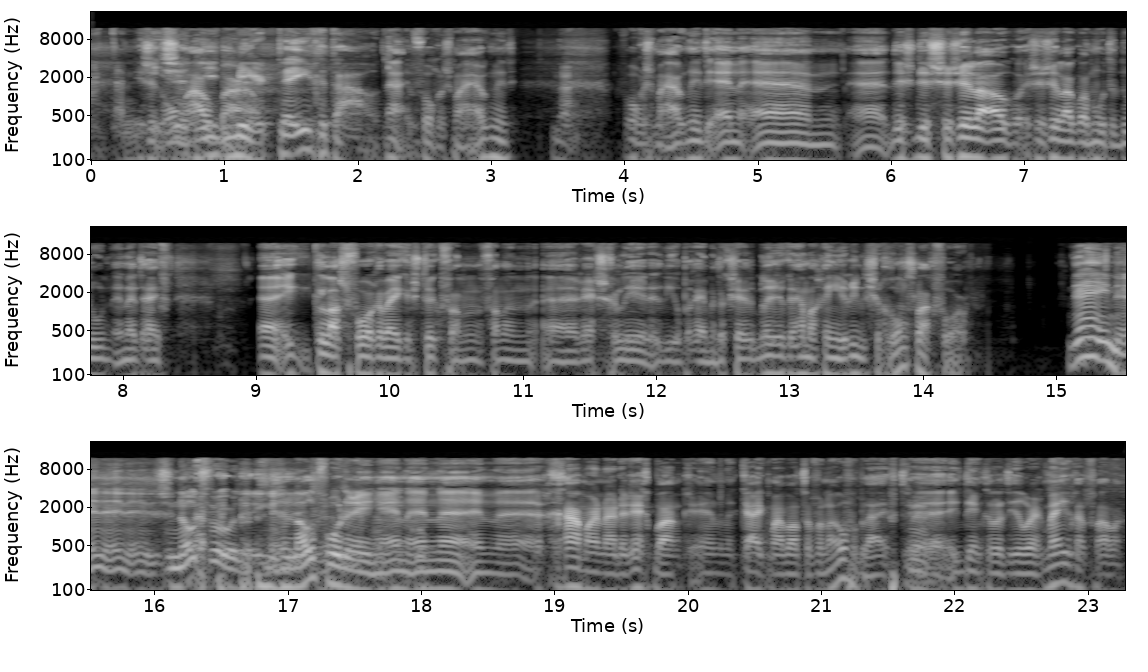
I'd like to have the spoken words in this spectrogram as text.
ja, dan Is is het het, niet onhoudbaar. meer tegen te houden. Nee, volgens mij ook niet. Nee. Volgens mij ook niet. En, ehm, eh, dus dus ze, zullen ook, ze zullen ook wat moeten doen. En het heeft. eh, ik, las vorige week een stuk van, van een eh, rechtsgeleerde die op een gegeven moment ook zegt: er is ook helemaal geen juridische grondslag voor. Nee, nee, nee, nee. Het is een noodverordening. Het is een noodvordering. En, en, en ga maar naar de rechtbank en kijk maar wat er van overblijft. Ja. Ik denk dat het heel erg mee gaat vallen.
